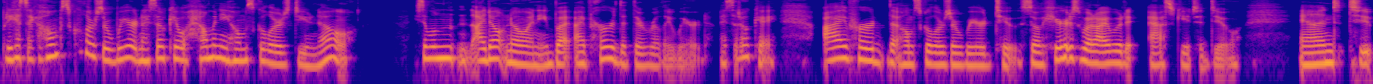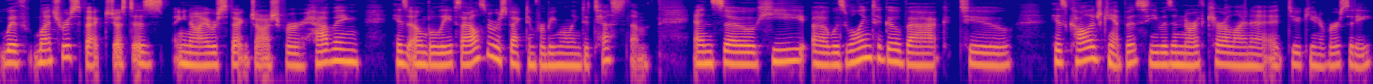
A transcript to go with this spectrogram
But he goes, "Like homeschoolers are weird," and I said, "Okay, well, how many homeschoolers do you know?" He said, Well, I don't know any, but I've heard that they're really weird. I said, Okay, I've heard that homeschoolers are weird too. So here's what I would ask you to do. And to with much respect, just as you know, I respect Josh for having his own beliefs. I also respect him for being willing to test them. And so he uh, was willing to go back to his college campus. He was in North Carolina at Duke University,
